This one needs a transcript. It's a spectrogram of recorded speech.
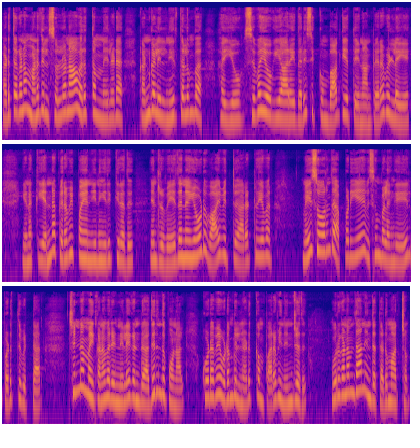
அடுத்த கணம் மனதில் சொல்லனா வருத்தம் மேலிட கண்களில் நீர் தழும்ப ஐயோ சிவயோகியாரை தரிசிக்கும் பாக்கியத்தை நான் பெறவில்லையே. எனக்கு என்ன பிறவி பயன் இனி இருக்கிறது? என்று வேதனையோடு வாய்விட்டு அரற்றியவர் மெய்சோர்ந்து அப்படியே விசும்பலங்கையில் படுத்துவிட்டார். சின்னம்மை கணவரின் நிலை கண்டு அதிர்ந்து போனால் கூடவே உடம்பில் நடுக்கம் பரவி நின்றது. ஒரு கணம்தான் இந்த தடுமாற்றம்.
